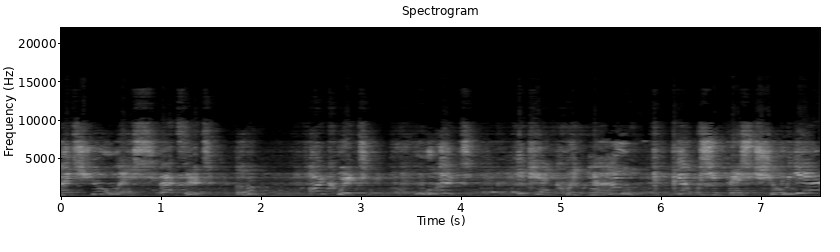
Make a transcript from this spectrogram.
Nice show, Wes. That's it. Huh? I quit. What? You can't quit now. That was your best show yet.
